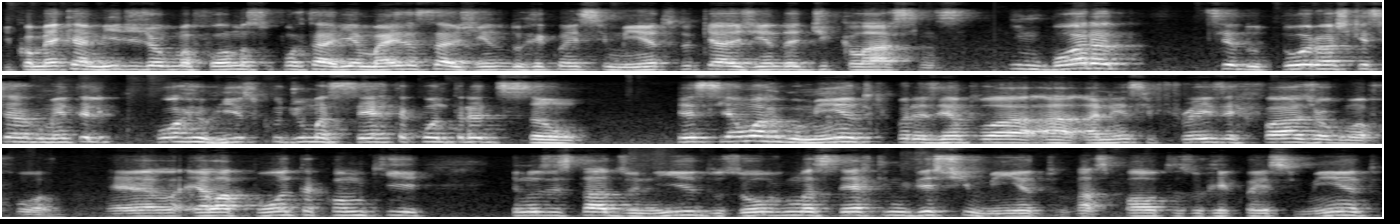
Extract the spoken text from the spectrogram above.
E como é que a mídia, de alguma forma, suportaria mais essa agenda do reconhecimento do que a agenda de classes. Embora sedutor, eu acho que esse argumento ele corre o risco de uma certa contradição. Esse é um argumento que, por exemplo, a, a Nancy Fraser faz de alguma forma. Ela, ela aponta como que que nos Estados Unidos houve um certo investimento nas pautas do reconhecimento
